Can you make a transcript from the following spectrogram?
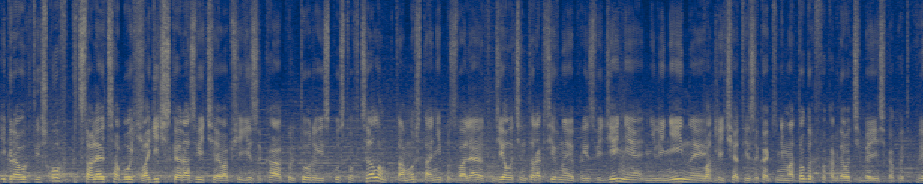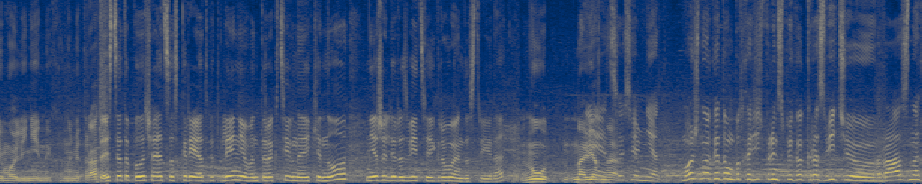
игровых движков представляют собой логическое развитие вообще языка, культуры и искусства в целом, потому что они позволяют делать интерактивные произведения, нелинейные, в отличие от языка кинематографа, когда у тебя есть какой-то прямой линейный хронометраж. То есть это получается скорее ответвление в интерактивное кино, нежели развитие игровой индустрии, да? Ну, наверное... Нет, совсем нет. Можно к этому подходить, в принципе, как к развитию разных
